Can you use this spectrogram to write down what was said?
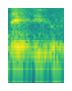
This next lead is like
